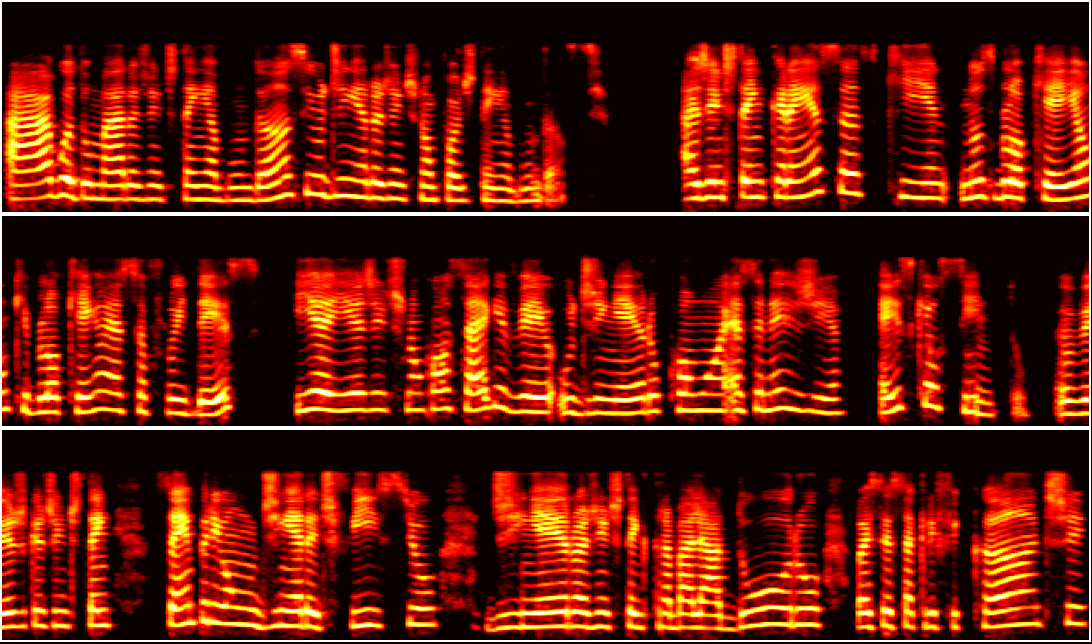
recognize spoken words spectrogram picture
a água do mar a gente tem em abundância e o dinheiro a gente não pode ter em abundância? A gente tem crenças que nos bloqueiam, que bloqueiam essa fluidez, e aí a gente não consegue ver o dinheiro como essa energia. É isso que eu sinto. Eu vejo que a gente tem sempre um dinheiro é difícil, dinheiro a gente tem que trabalhar duro, vai ser sacrificante,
